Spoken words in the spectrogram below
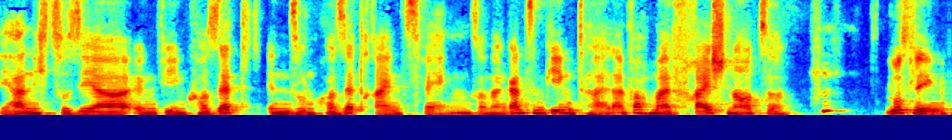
ja, nicht so sehr irgendwie ein Korsett, in so ein Korsett reinzwängen, sondern ganz im Gegenteil. Einfach mal frei Schnauze. Loslegen.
